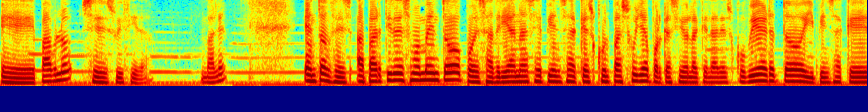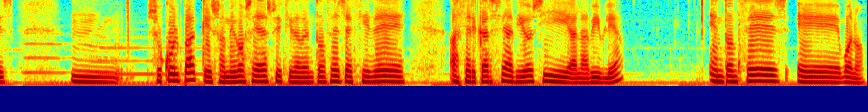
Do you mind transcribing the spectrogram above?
eh, Pablo se suicida, ¿vale? Entonces, a partir de ese momento, pues Adriana se piensa que es culpa suya porque ha sido la que la ha descubierto y piensa que es mmm, su culpa que su amigo se haya suicidado. Entonces decide acercarse a Dios y a la Biblia. Entonces, eh, bueno,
